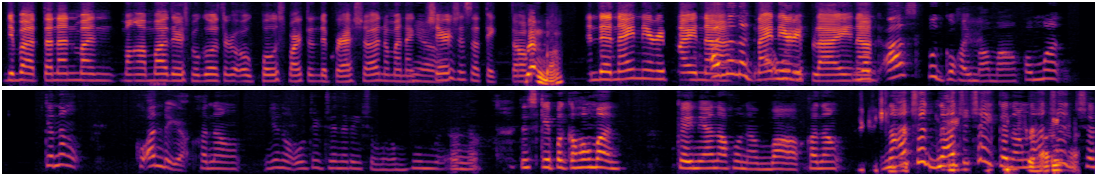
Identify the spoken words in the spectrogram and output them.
di ba, tanan man mga mothers mo go through og postpartum depression, naman nag-share siya sa TikTok. Ilan ba? And then, nine ni-reply na, Ano nag- nine wait, ni-reply na, Nag-ask pud ko kay mama kung ma- kanang kuan ba ya kanang you know older generation mga boomer ano. Tapos kay pagkahuman kay niya na ako na ba kanang naachud naachud siya kanang naachud siya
